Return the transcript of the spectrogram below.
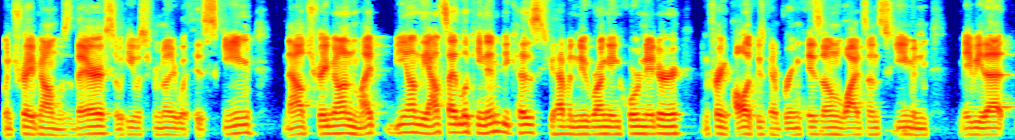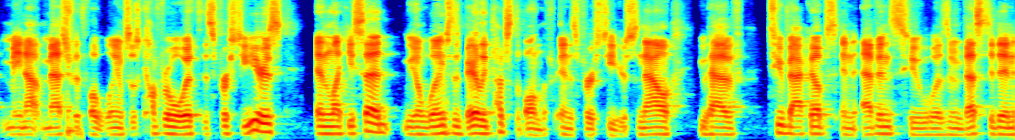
when Trayveon was there, so he was familiar with his scheme. Now Trayveon might be on the outside looking in because you have a new run game coordinator and Frank Pollack who's going to bring his own wide zone scheme, and maybe that may not mesh with what Williams was comfortable with his first two years. And like you said, you know Williams has barely touched the ball in, the, in his first two years, so now you have two backups in Evans, who was invested in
